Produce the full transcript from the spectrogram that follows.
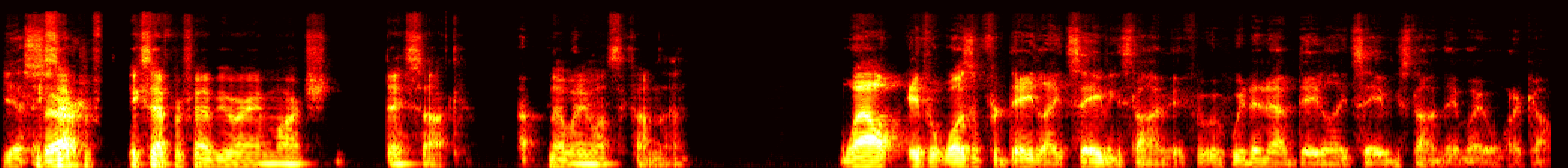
Yes, except sir. For, except for February and March, they suck. Uh, Nobody wants to come then. Well, if it wasn't for daylight savings time, if, if we didn't have daylight savings time, they might want to come.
